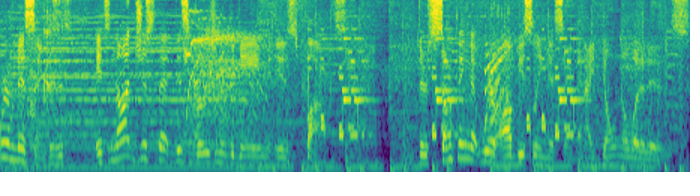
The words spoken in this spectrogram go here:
we're missing, because it's, it's not just that this version of the game is fucked. There's something that we're obviously missing, and I don't know what it is.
